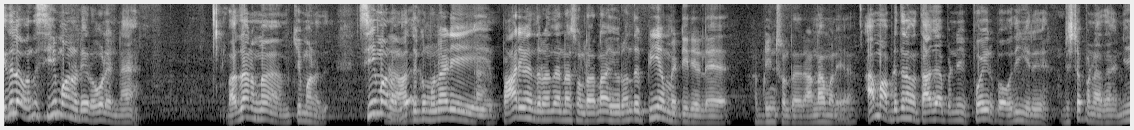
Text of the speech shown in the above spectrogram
இதில் வந்து சீமானுடைய ரோல் என்ன? அதுதான் நம்ம முக்கியமானது. சீமான் அதுக்கு முன்னாடி பாரிவேந்தர் வந்து என்ன சொல்கிறாருன்னா இவர் வந்து பிஎம் மெட்டீரியலு அப்படின்னு சொல்கிறாரு அண்ணாமலையை ஆமாம் அப்படி தான் அவன் தாஜா பண்ணி போயிருப்பா ஒதுங்கிரு. டிஸ்டர்ப் பண்ணாத. நீ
